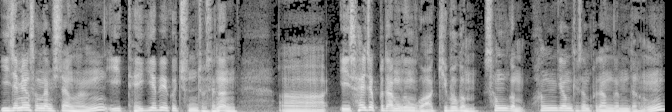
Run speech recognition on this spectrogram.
이재명 성남시장은 이 대기업의 그 준조세는 어, 이 사회적 부담금과 기부금, 성금, 환경 개선 부담금 등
